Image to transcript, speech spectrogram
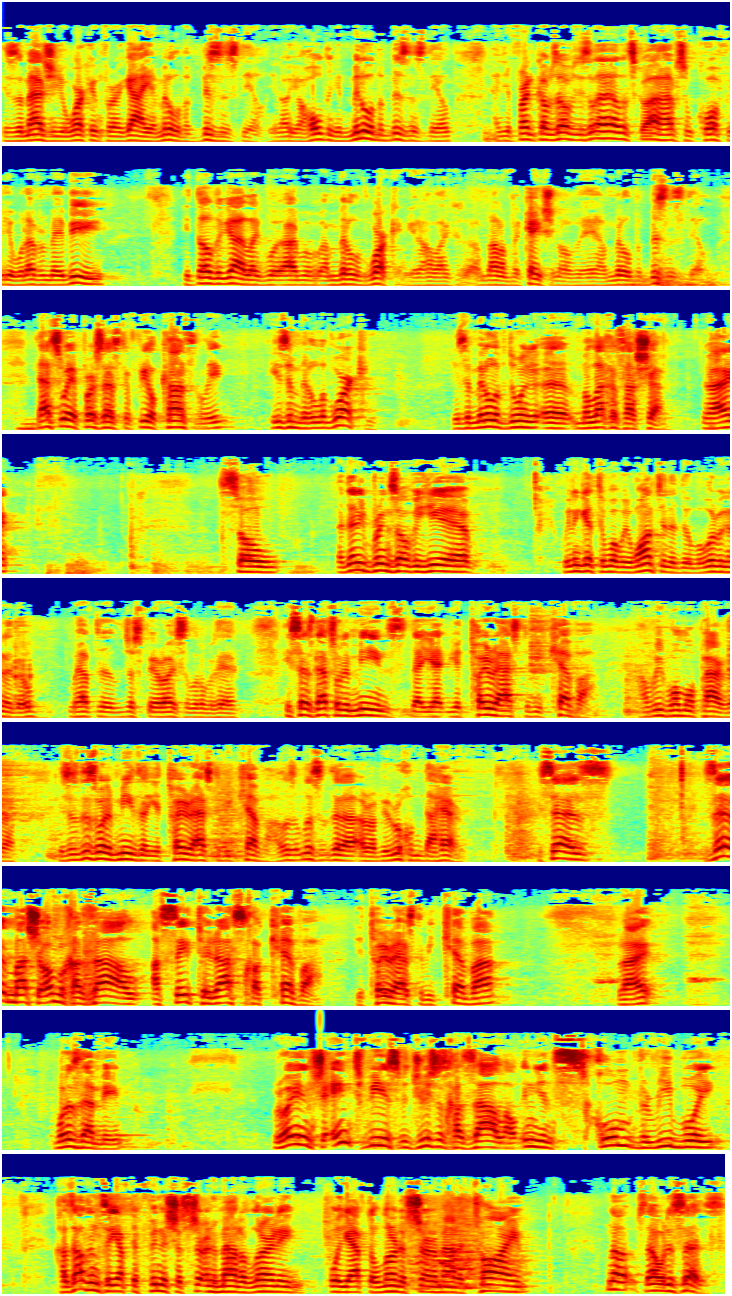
He says, imagine you're working for a guy in the middle of a business deal. You know, you're holding in the middle of a business deal, and your friend comes over and says, eh, let's go out have some coffee or whatever it may be. You tell the guy, like, I'm in the middle of working, you know, like, I'm not on vacation over here, I'm in the middle of a business deal. That's the way a person has to feel constantly. He's in the middle of working. He's in the middle of doing uh, Hashem. Right? So, and then he brings over here, we didn't get to what we wanted to do, but what are we going to do? We have to just fair ice a little bit here. He says that's what it means that your, your Torah has to be keva. I'll read one more paragraph. He says this is what it means that your Torah has to be keva. Listen, listen to uh, Rabbi Rucham Daher. He says, "Ze ma she'omr Chazal asay Torascha keva." Your Torah has to be keva, right? What does that mean? Royin she'en tviyas v'drishas Chazal al inyan schum v'riboy. Chazal didn't say you have to finish a certain amount of learning, or you have to learn a certain amount of time. No, it's not what it says.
